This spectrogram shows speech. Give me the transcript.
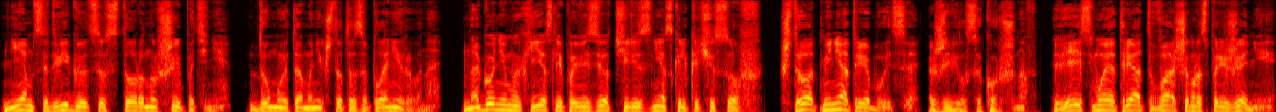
«Немцы двигаются в сторону Шипотени. Думаю, там у них что-то запланировано. Нагоним их, если повезет, через несколько часов. «Что от меня требуется?» — оживился Коршунов. «Весь мой отряд в вашем распоряжении.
